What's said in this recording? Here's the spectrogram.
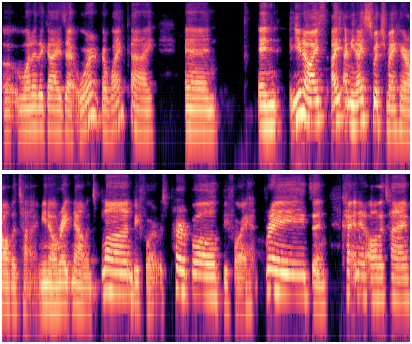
uh, one of the guys at work, a white guy, and and you know I, I i mean i switch my hair all the time you know right now it's blonde before it was purple before i had braids and cutting it all the time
